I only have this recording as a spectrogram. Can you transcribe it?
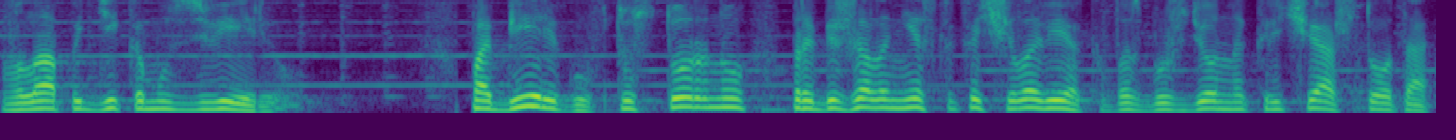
в лапы дикому зверю. По берегу в ту сторону пробежало несколько человек, возбужденно крича что-то,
